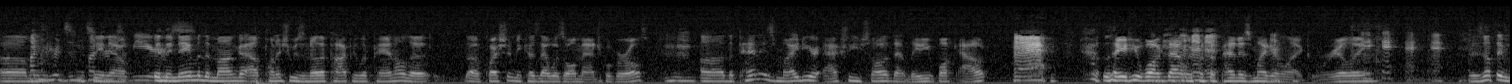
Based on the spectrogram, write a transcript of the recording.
Um, hundreds and hundreds now. of years. In the name of the manga, I'll punish you was another popular panel. The uh, question because that was all magical girls. Mhm. Uh, the pen is mightier. Actually, you saw that lady walk out. lady walked out. and We put the pen is mightier. I'm like, really? There's nothing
